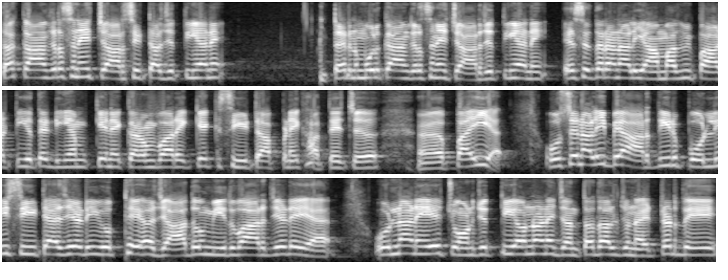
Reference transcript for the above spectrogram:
ਤਾਂ ਕਾਂਗਰਸ ਨੇ 4 ਸੀਟਾਂ ਜਿੱਤੀਆਂ ਨੇ। ਤ੍ਰਿਣਮੂਲ ਕਾਂਗਰਸ ਨੇ ਚਾਰ ਜਿੱਤੀਆਂ ਨੇ। ਇਸੇ ਤਰ੍ਹਾਂ ਨਾਲ ਹੀ ਆਮ ਆਦਮੀ ਪਾਰਟੀ ਅਤੇ ਡੀਐਮਕੇ ਨੇ ਕਰਮਵਾਰ ਇੱਕ ਇੱਕ ਸੀਟ ਆਪਣੇ ਖਾਤੇ 'ਚ ਪਾਈ ਹੈ। ਉਸੇ ਨਾਲ ਹੀ ਬਿਹਾਰ ਦੀ ਰਪੋਲੀ ਸੀਟ ਹੈ ਜਿਹੜੀ ਉੱਥੇ ਆਜ਼ਾਦ ਉਮੀਦਵਾਰ ਜਿਹੜੇ ਹੈ, ਉਹਨਾਂ ਨੇ ਇਹ ਚੋਣ ਜਿੱਤੀ ਹੈ। ਉਹਨਾਂ ਨੇ ਜਨਤਾ ਦਲ ਯੂਨਾਈਟਿਡ ਦੇ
